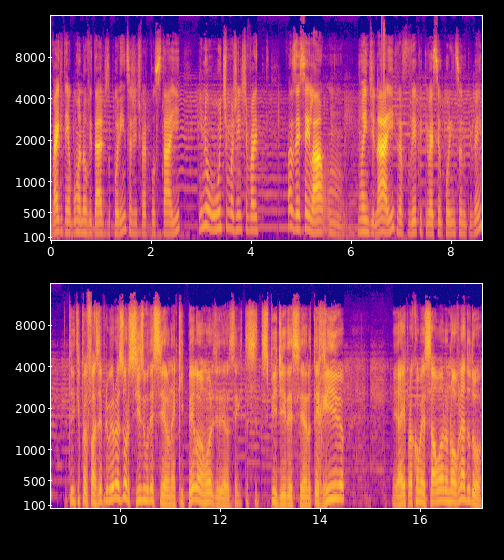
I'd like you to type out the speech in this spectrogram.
Vai que tem alguma novidade do Corinthians, a gente vai postar aí. E no último a gente vai fazer, sei lá, um, um endinar aí, pra ver o que vai ser o Corinthians ano que vem? Tem que fazer primeiro o exorcismo desse ano, né? Que, pelo amor de Deus, tem que se despedir desse ano terrível. E aí, para começar um ano novo, né, Dudu?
